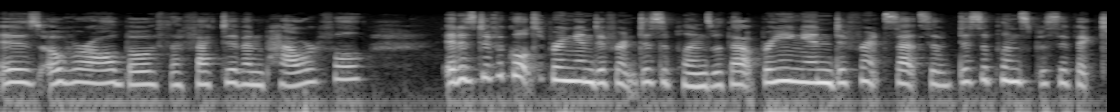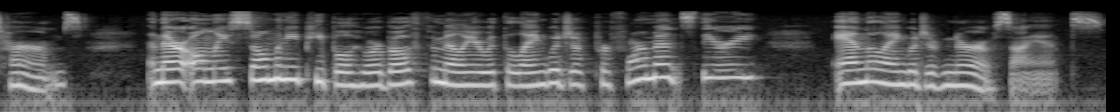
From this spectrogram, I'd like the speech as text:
is overall both effective and powerful, it is difficult to bring in different disciplines without bringing in different sets of discipline-specific terms, and there are only so many people who are both familiar with the language of performance theory and the language of neuroscience.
